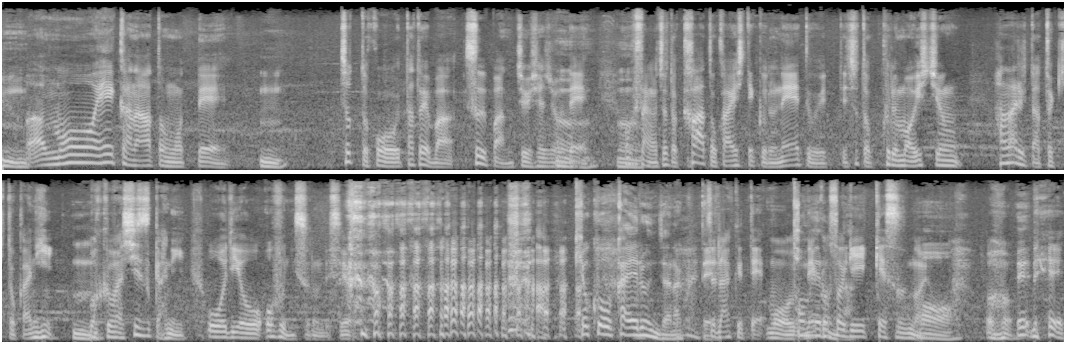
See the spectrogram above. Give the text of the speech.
うん。あもうええかなと思ってうん。ちょっとこう例えばスーパーの駐車場で、うん。奥さんがちょっとカート返してくるねとか言ってちょっと車を一瞬離れた時とかに、うん。僕は静かにオーディオをオフにするんですよ。あ曲を変えるんじゃなくてじゃなくてもう根こそぎ消すのよ。で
